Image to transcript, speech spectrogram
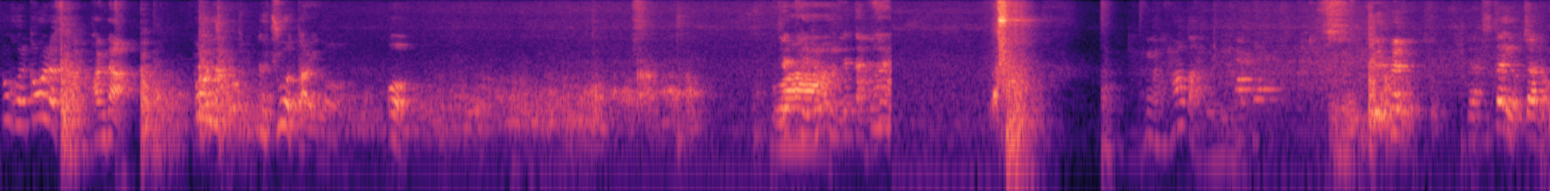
또 그걸 떠올렸어. 간다. 어, 이거 죽었다 이거. 어. 와. 하나도 안 걸리네. 야 뒷땅이 없잖아.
